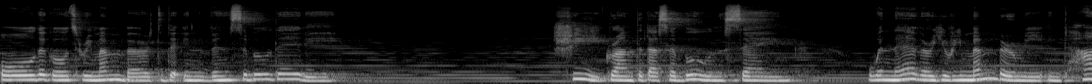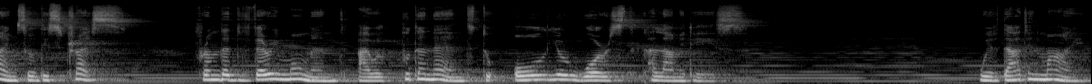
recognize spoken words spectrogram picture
all the gods remembered the invincible Devi. She granted us a boon, saying, Whenever you remember me in times of distress, from that very moment I will put an end to all your worst calamities. With that in mind,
